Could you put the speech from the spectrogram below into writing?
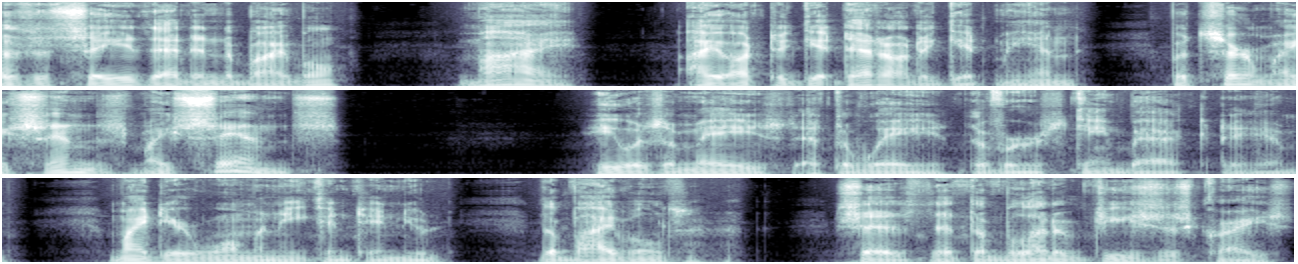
does it say that in the Bible? My, I ought to get that ought to get me in. But sir, my sins, my sins. He was amazed at the way the verse came back to him. My dear woman, he continued, the Bible says that the blood of Jesus Christ,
